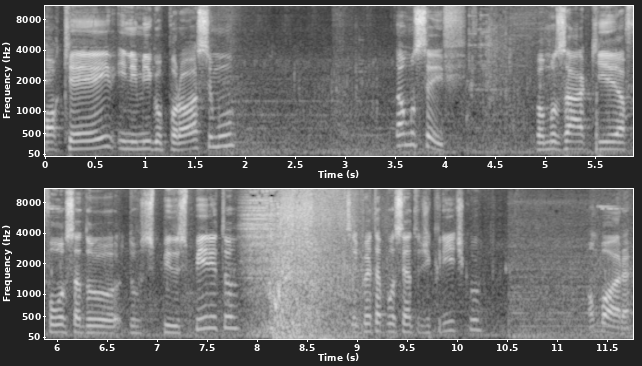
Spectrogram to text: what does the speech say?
Ok, inimigo próximo. Tamo safe. Vamos usar aqui a força do, do do espírito. 50% de crítico. Vambora.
